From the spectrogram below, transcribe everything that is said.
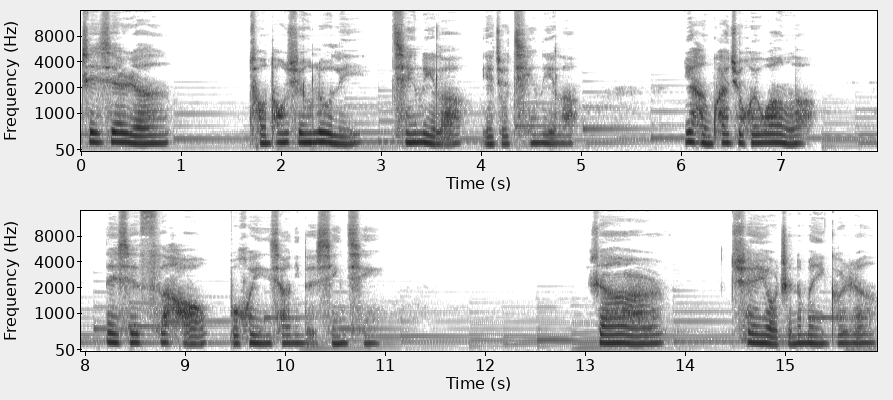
这些人从通讯录里清理了，也就清理了，你很快就会忘了那些丝毫。不会影响你的心情。然而，却有着那么一个人，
